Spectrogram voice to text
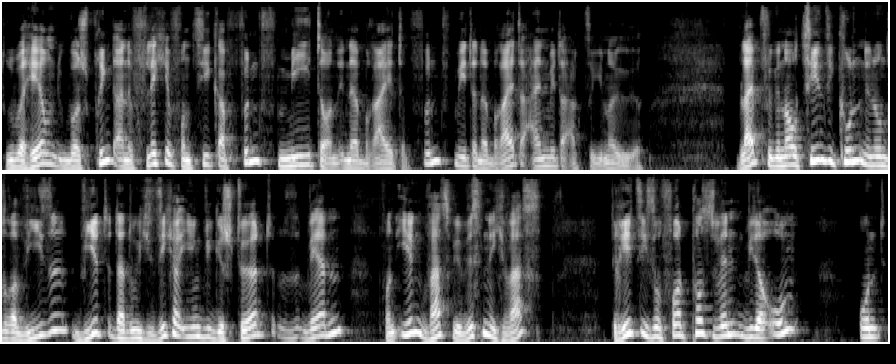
drüber her und überspringt eine Fläche von circa 5 Metern in der Breite. 5 Meter in der Breite, 1,80 Meter in der Höhe. Bleibt für genau 10 Sekunden in unserer Wiese, wird dadurch sicher irgendwie gestört werden von irgendwas, wir wissen nicht was, dreht sich sofort postwendend wieder um und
